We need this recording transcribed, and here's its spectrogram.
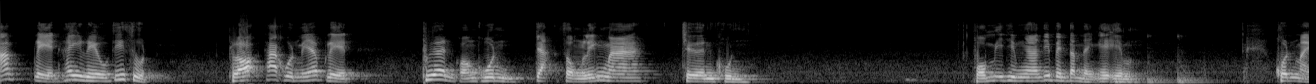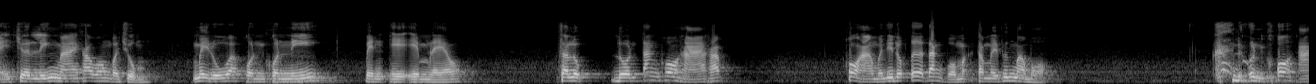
อัปเกรดให้เร็วที่สุด เพราะถ้าคุณไม่อัปเกรด เพื่อนของคุณจะส่งลิงก์มาเชิญคุณ ผมมีทีมงานที่เป็นตำแหน่ง AM คนใหม่เชิญลิงก์มาเข้าห้องประชุม ไม่รู้ว่าคนคนนี้เป็น AM แล้ว สรุปโดนตั้งข้อหาครับ ข้อหาเหมือนที่ดร ตั้งผมทำไมเพิ่งมาบอก โดนข้อหา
